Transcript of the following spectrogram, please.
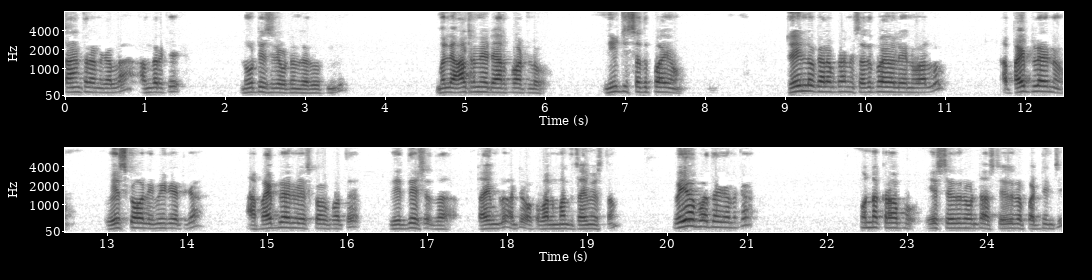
సాయంత్రానికల్లా అందరికీ నోటీసులు ఇవ్వడం జరుగుతుంది. మళ్ళీ ఆల్టర్నేట్ ఏర్పాట్లు నీటి సదుపాయం ట్రైన్లో కలపడానికి సదుపాయం లేని వాళ్ళు ఆ పైప్ లైన్ వేసుకోవాలి ఇమీడియట్గా. ఆ పైప్ లైన్ వేసుకోకపోతే నిర్దేశిత టైంలో అంటే ఒక వన్ మంత్ టైం ఇస్తాం. వేయకపోతే కనుక ఉన్న క్రాప్ ఏ స్టేజ్లో ఉంటే ఆ స్టేజ్లో పట్టించి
